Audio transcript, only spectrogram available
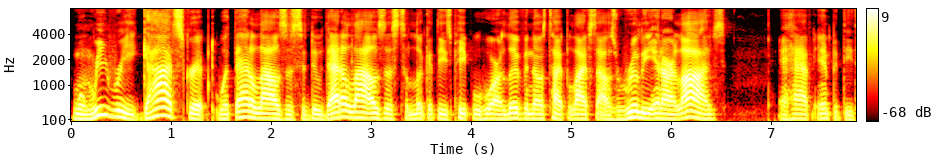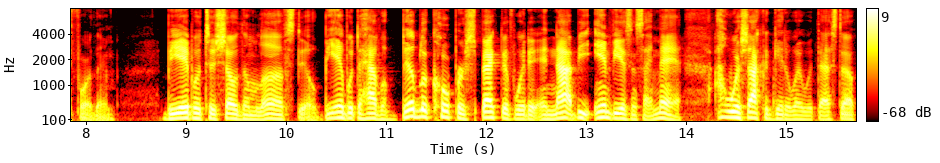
When we read God's script, what that allows us to do, that allows us to look at these people who are living those type of lifestyles really in our lives and have empathy for them be able to show them love still, be able to have a biblical perspective with it and not be envious and say, man, I wish I could get away with that stuff.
